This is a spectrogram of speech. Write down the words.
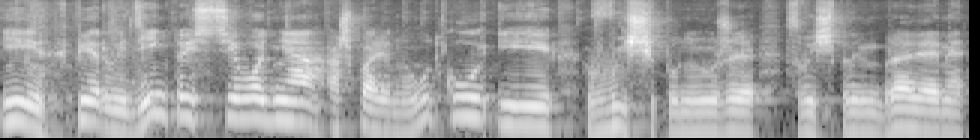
И в первый день, то есть сегодня, ошпаренную утку и выщипанную уже с выщипанными бровями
